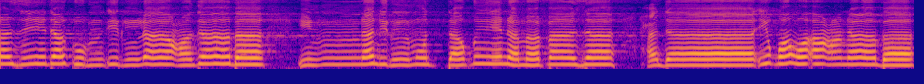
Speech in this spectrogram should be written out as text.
نزيدكم إلا عذابا. إن للمتقين مفازا. حدائق وأعنابا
